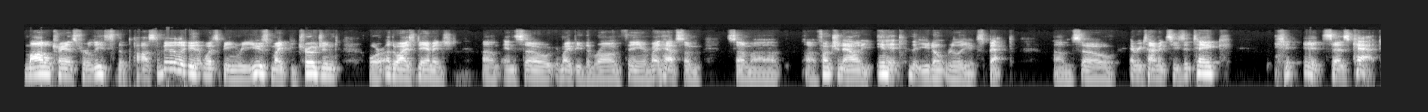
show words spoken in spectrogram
Model transfer leads to the possibility that what's being reused might be Trojaned or otherwise damaged, um, and so it might be the wrong thing or might have some some uh, uh, functionality in it that you don't really expect. Um, so every time it sees a tank, it says cat,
